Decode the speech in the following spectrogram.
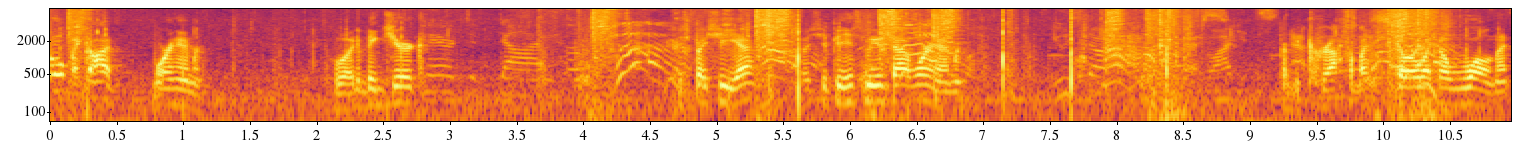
Oh my god, Warhammer. What a big jerk. Especially, yeah, especially if he hits me with that Warhammer. Probably crack my skull like a walnut.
